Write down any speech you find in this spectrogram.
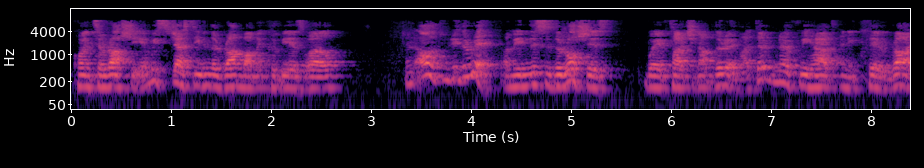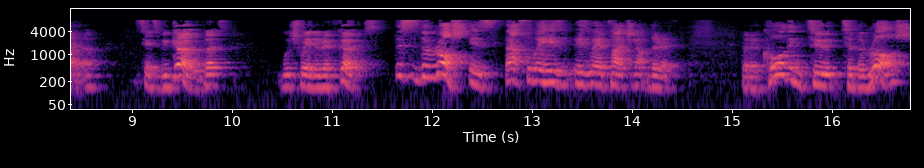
according to Rashi, and we suggest even the Rambam it could be as well. and ultimately the Rif. I mean, this is the Rosh's way of touching up the Rif. I don't know if we had any clear raya. As we go, but which way the Rif goes. This is the Rosh. Is that's the way his, his way of touching up the Rif. But according to, to the Rosh,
